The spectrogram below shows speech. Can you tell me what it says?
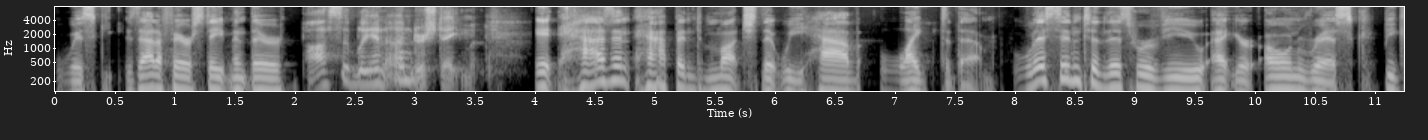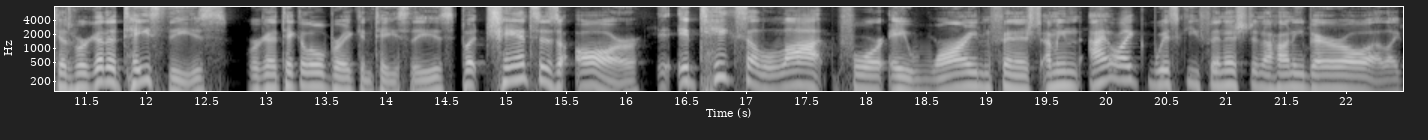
whiskey. Is that a fair statement there? Possibly an understatement. It hasn't happened much that we have liked them. Listen to this review at your own risk because we're going to taste these. We're going to take a little break and taste these, but chances are it, it takes a lot for a wine finished. I mean, I like whiskey finished in a honey barrel. I like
